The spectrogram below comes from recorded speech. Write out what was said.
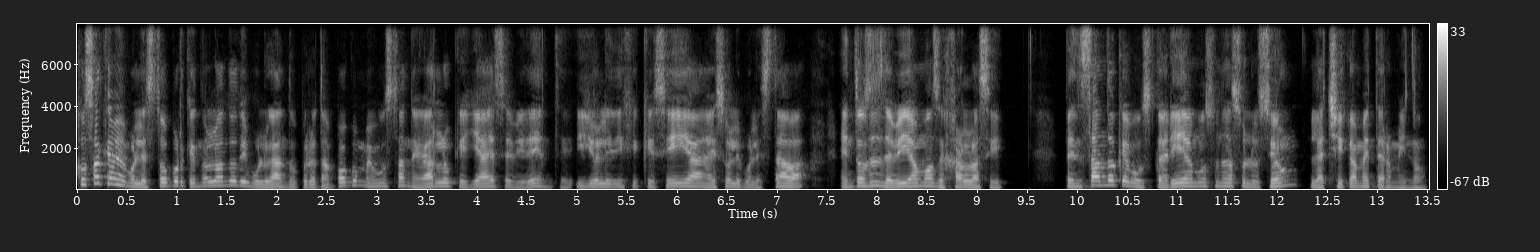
Cosa que me molestó porque no lo ando divulgando, pero tampoco me gusta negar lo que ya es evidente. Y yo le dije que si ella a eso le molestaba, entonces debíamos dejarlo así. Pensando que buscaríamos una solución, la chica me terminó.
